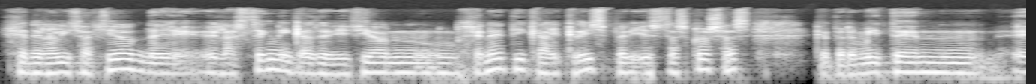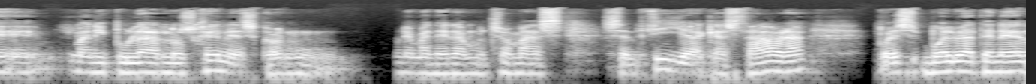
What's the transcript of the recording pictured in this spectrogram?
generalización de, las técnicas de edición genética, el CRISPR y estas cosas, que permiten eh, manipular los genes con, de manera mucho más sencilla que hasta ahora, pues vuelve a tener,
